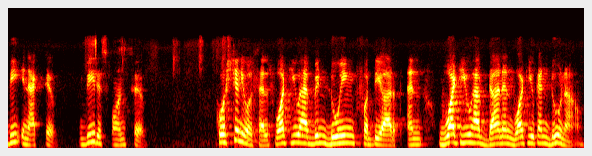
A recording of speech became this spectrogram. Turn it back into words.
be inactive be responsive. Question yourself what you have been doing for the earth and what you have done and what you can do now.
